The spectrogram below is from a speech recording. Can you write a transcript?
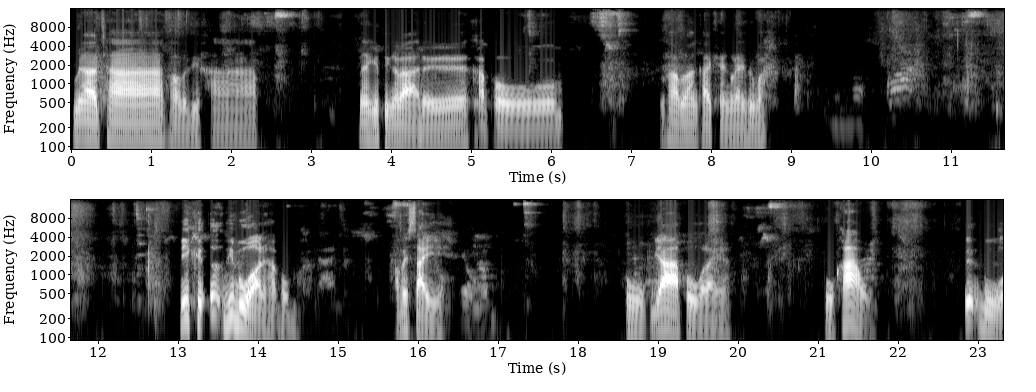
เมื่ออาชาสวัสดีครับแม่คิดถึงอะไรเด้อครับ ผมสุขภาพร่างกายแข็งแรงทุกวันนี่คืออึพี่บัวนะครับผม เอาไปใส่ปลูกหญ้าปลูกอะไรนะปลูกข้าวอึบัว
